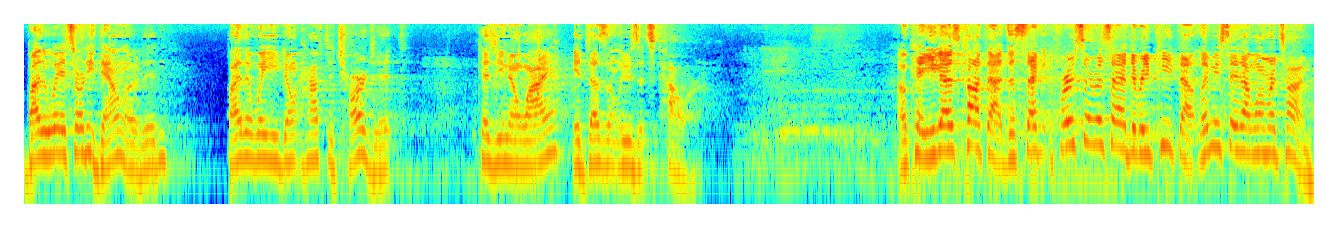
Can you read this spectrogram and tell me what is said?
by the way, it's already downloaded. By the way, you don't have to charge it because you know why? It doesn't lose its power. Okay, you guys caught that. The second, first service, I had to repeat that. Let me say that one more time.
